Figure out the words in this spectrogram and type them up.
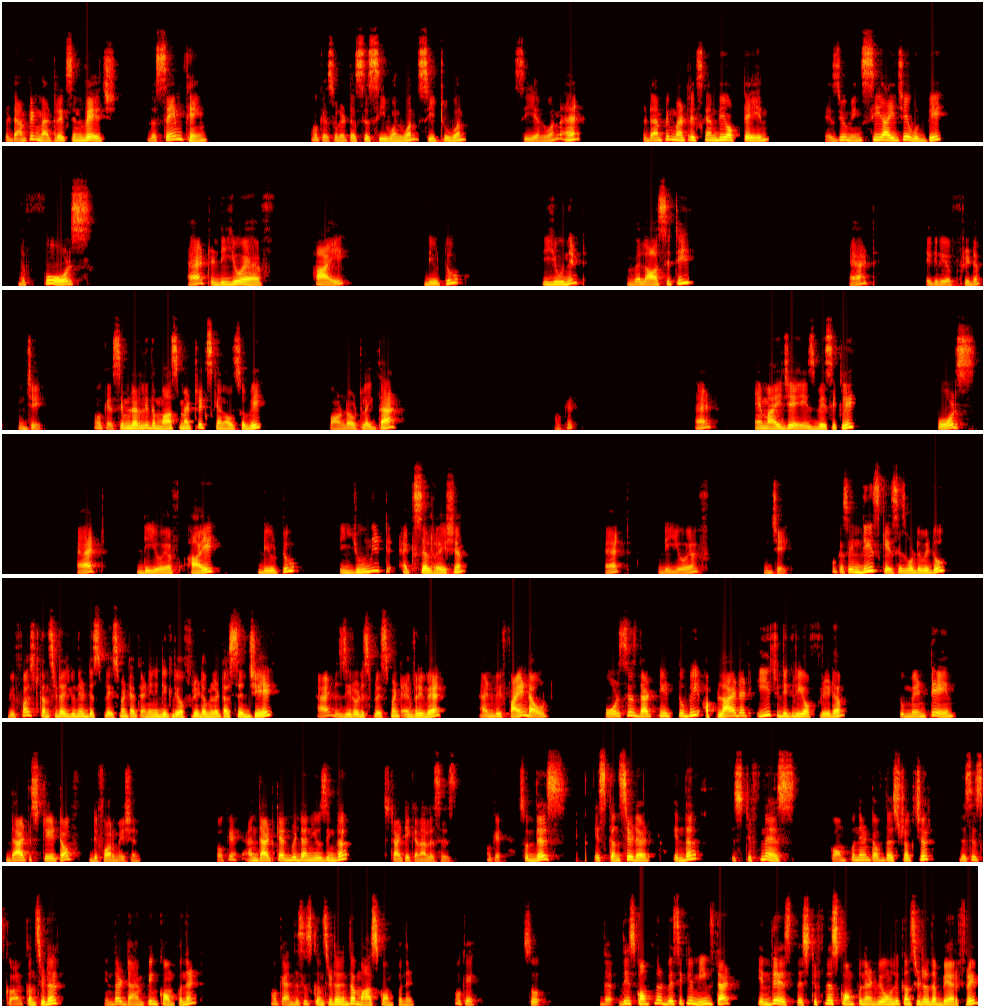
the damping matrix in which the same thing okay so let us say c11 c21 cn1 and the damping matrix can be obtained assuming cij would be the force at DOF I due to unit velocity at degree of freedom J. Okay, similarly, the mass matrix can also be found out like that. Okay, and Mij is basically force at DOF i due to unit acceleration at DOF j. Okay, so in these cases, what do we do? We first consider unit displacement at any degree of freedom, let us say j, and zero displacement everywhere, and we find out forces that need to be applied at each degree of freedom to maintain that state of deformation. Okay? And that can be done using the static analysis. Okay? So this is considered in the stiffness component of the structure. This is considered in the damping component okay and this is considered in the mass component. Okay so the this component basically means that in this the stiffness component we only consider the bare frame.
